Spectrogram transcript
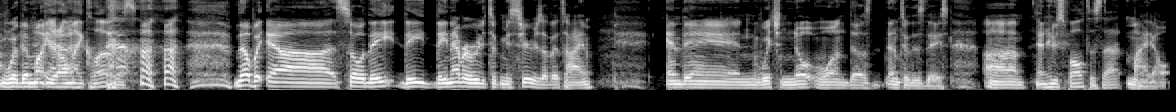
With the mo- got all my clothes. No, but uh, so they, they they never really took me serious at the time, and then which no one does until these days. Um, and whose fault is that? my own.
